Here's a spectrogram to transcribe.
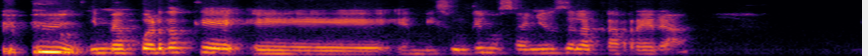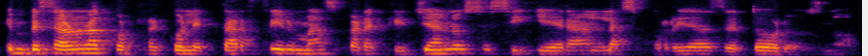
Y me acuerdo que eh, en mis últimos años de la carrera empezaron a recolectar firmas para que ya no se siguieran las corridas de toros, ¿no?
